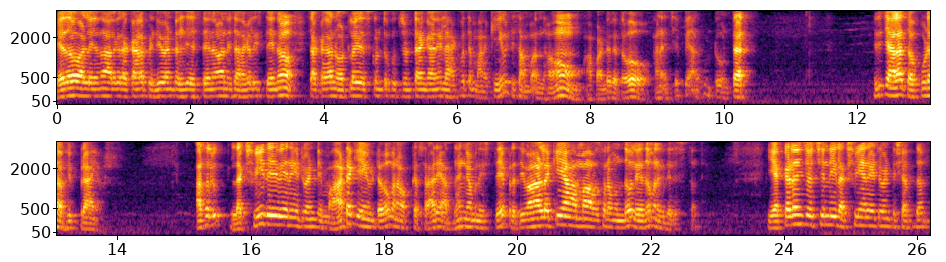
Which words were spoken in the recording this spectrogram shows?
ఏదో వాళ్ళు ఏదో నాలుగు రకాల పిండి వంటలు చేస్తేనో అని శనగలిస్తేనో చక్కగా నోట్లో వేసుకుంటూ కూర్చుంటాం కానీ లేకపోతే మనకేమిటి సంబంధం ఆ పండుగతో అని చెప్పి అనుకుంటూ ఉంటారు. ఇది చాలా తప్పుడు అభిప్రాయం. అసలు లక్ష్మీదేవి అనేటువంటి మాటకి ఏమిటో మనం ఒక్కసారి అర్థం గమనిస్తే ప్రతి వాళ్ళకి ఆ అమ్మ అవసరం ఉందో లేదో మనకు తెలుస్తుంది. ఎక్కడి నుంచి వచ్చింది లక్ష్మి అనేటువంటి శబ్దం?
